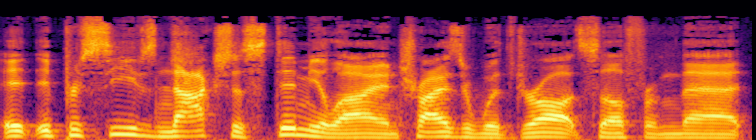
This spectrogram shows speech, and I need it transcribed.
it, it perceives noxious stimuli and tries to withdraw itself from that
